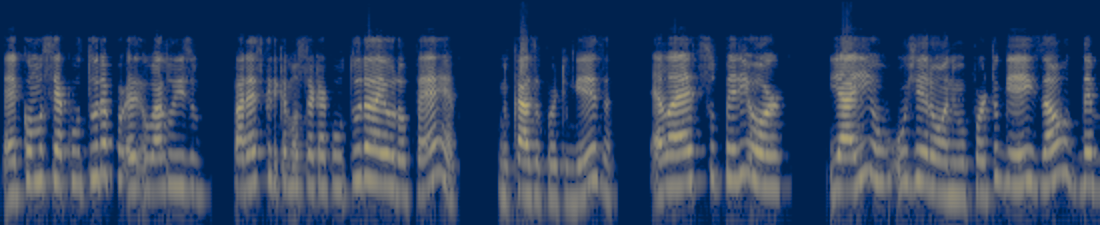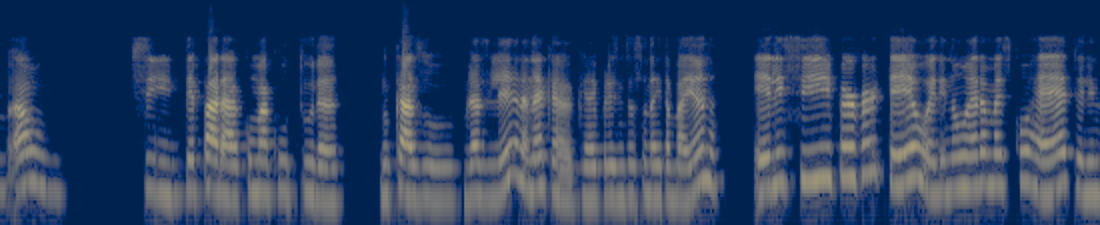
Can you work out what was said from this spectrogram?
É como se a cultura, eh, o Aloysio parece que ele quer mostrar que a cultura europeia, no caso a portuguesa, ela é superior. E aí o, o Jerônimo português, ao, de, ao se deparar com uma cultura, no caso brasileira, né, que é, que é a representação da Rita Baiana, ele se perverteu, ele não era mais correto, ele...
